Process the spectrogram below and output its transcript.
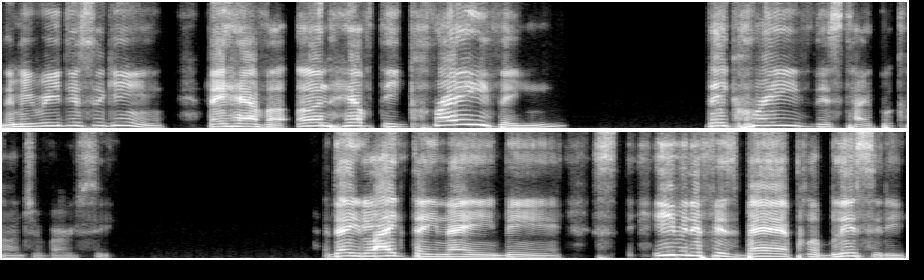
Let me read this again. They have an unhealthy craving. They crave this type of controversy. They like their name being, even if it's bad publicity,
